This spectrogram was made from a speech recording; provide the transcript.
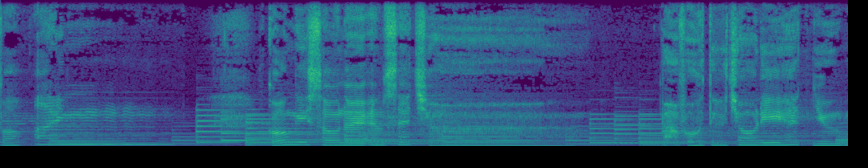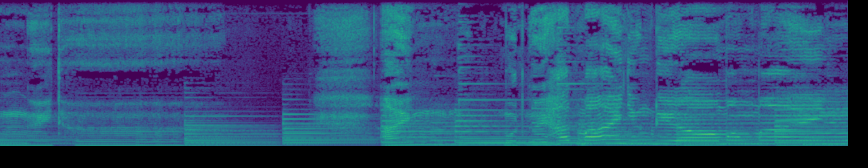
vào anh. Có nghĩ sau này em sẽ chờ? Và vô tư cho đi hết những ngày thơ. Anh, một người hát mãi những điều mong manh.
